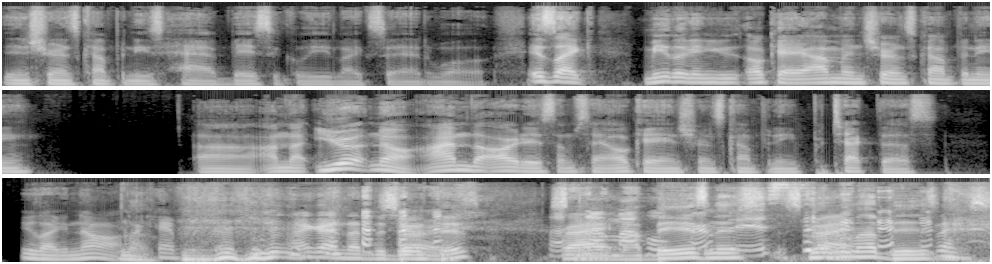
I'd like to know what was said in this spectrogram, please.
the insurance companies have basically like said, well, it's like me looking at you. Okay, I'm an insurance company. Uh, I'm not. You're no. I'm the artist. I'm saying, okay, insurance company, protect us. You're like, no, I can't protect you. I got nothing to do with this. That's Right. not my, My whole business. purpose. It's none of my business.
